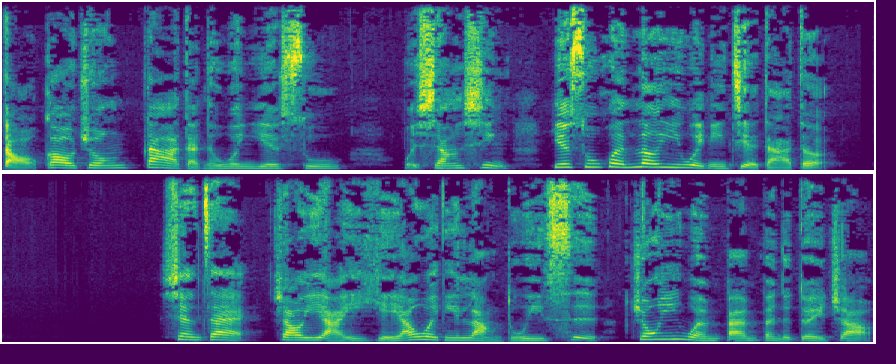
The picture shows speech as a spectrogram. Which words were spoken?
祷告中大胆的问耶稣。我相信耶稣会乐意为你解答的。现在，赵一阿姨也要为你朗读一次中英文版本的对照，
